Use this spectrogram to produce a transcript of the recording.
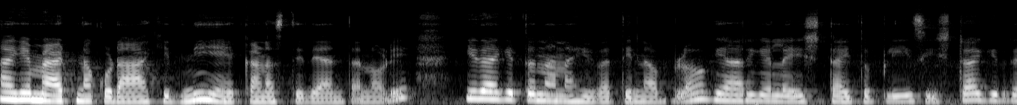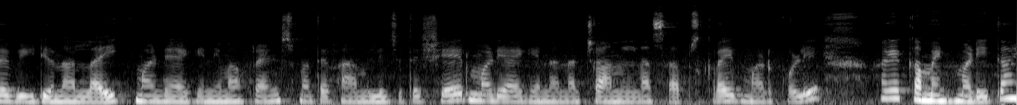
ಹಾಗೆ ಮ್ಯಾಟ್ನ ಕೂಡ ಹಾಕಿದ್ದೀನಿ. ಹೇಗೆ ಕಾಣಿಸ್ತಿದೆ ಅಂತ ನೋಡಿ. ಇದಾಗಿತ್ತು ನನ್ನ ಇವತ್ತಿನ ಬ್ಲಾಗ್ ಯಾರಿಗೆಲ್ಲ ಇಷ್ಟ ಆಯಿತು ಪ್ಲೀಸ್ ಇಷ್ಟ ಆಗಿದ್ದರೆ ವೀಡಿಯೋನ ಲೈಕ್ ಮಾಡಿ, ಹಾಗೆ ನಿಮ್ಮ ಫ್ರೆಂಡ್ಸ್ ಮತ್ತು ಫ್ಯಾಮಿಲಿ ಜೊತೆ ಶೇರ್ ಮಾಡಿ, ಹಾಗೆ ನನ್ನ ಚಾನಲ್ನ ಸಬ್ಸ್ಕ್ರೈಬ್ ಮಾಡ್ಕೊಳ್ಳಿ. ಹಾಗೆ ಕಮೆಂಟ್ ಮಾಡಿ ಥ್ಯಾಂಕ್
